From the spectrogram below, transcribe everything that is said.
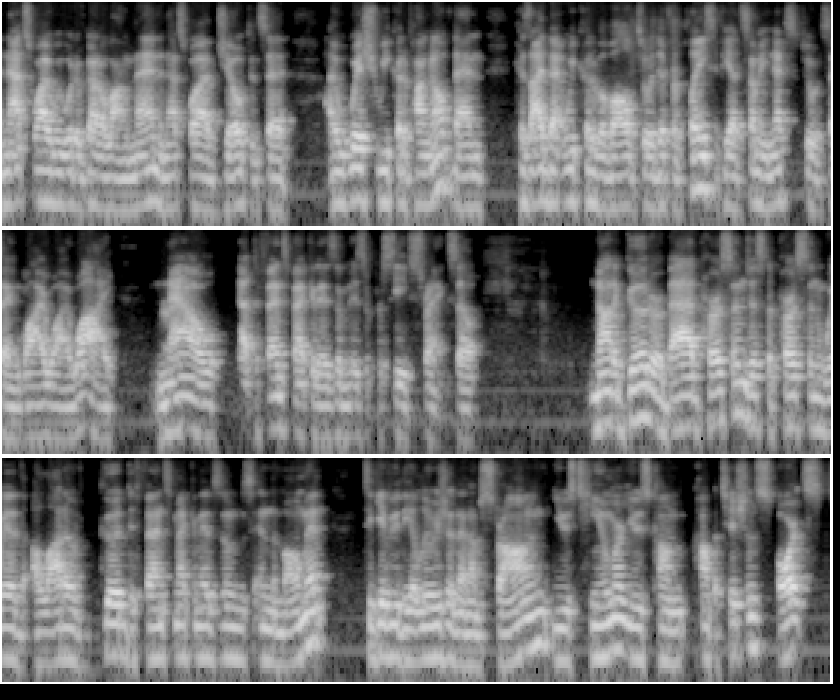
And that's why we would have got along then. And that's why I've joked and said, I wish we could have hung out then because I bet we could have evolved to a different place if you had somebody next to it saying why, why, why. Now that defense mechanism is a perceived strength. So not a good or a bad person, just a person with a lot of good defense mechanisms in the moment to give you the illusion that I'm strong, used humor, used com- competition, sports,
